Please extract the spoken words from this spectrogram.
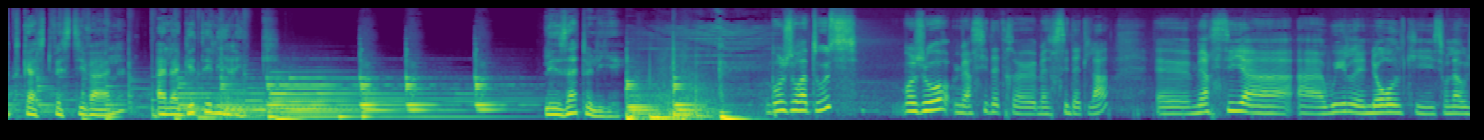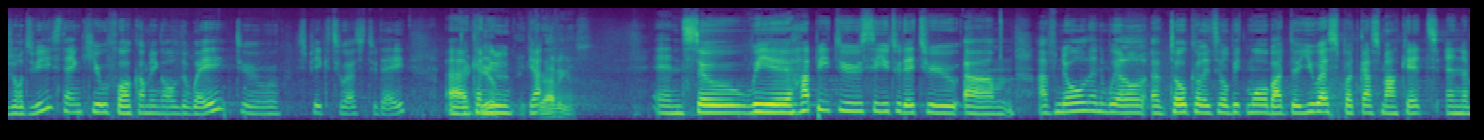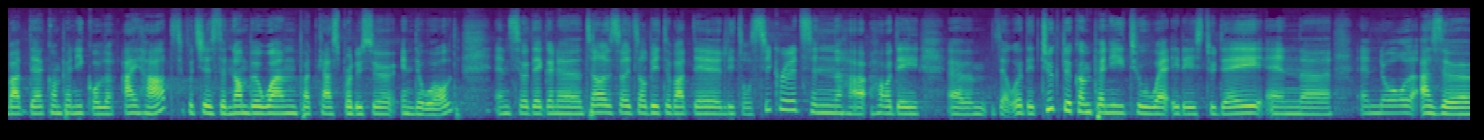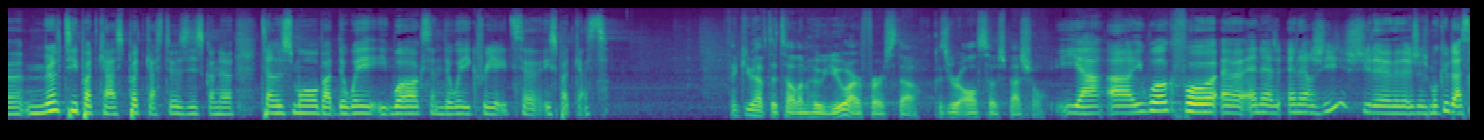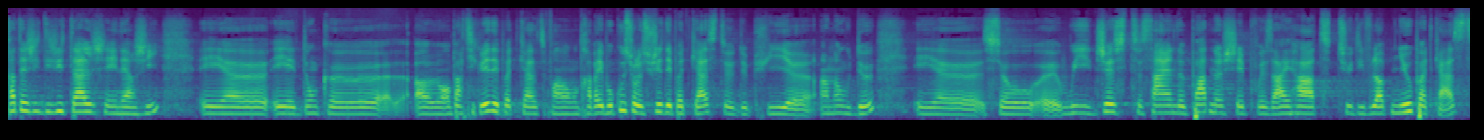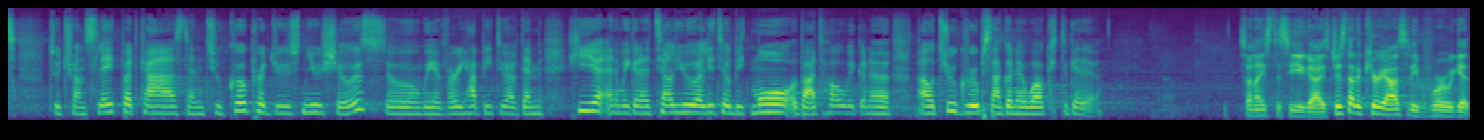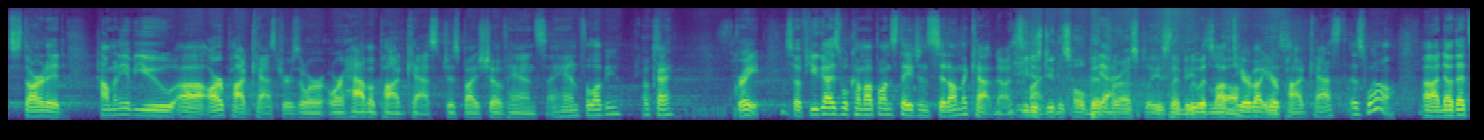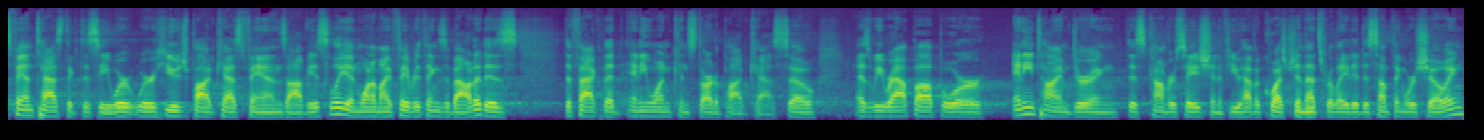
Podcast Festival à la Gaieté Lyrique. Les ateliers. Bonjour à tous. Bonjour, merci d'être euh, merci d'être là. Euh, merci à, à, Will et Noel qui sont là aujourd'hui. Thank you for coming all the way to speak to us today. Uh, Thank can you. you Thank yeah. you for having us. And so we're happy to see you today to um, have Noel and Will uh, talk a little bit more about the US podcast market and about their company called iHeart, which is the number one podcast producer in the world. And so they're going to tell us a little bit about their little secrets and how, how they um, what they took the company to where it is today. And uh, and Noel, as a multi-podcast podcaster, is going to tell us more about the way he works and the way he creates uh, his podcasts. I think you have to tell them who you are first, though, because you're all so special. Yeah, uh, I work for uh, Energy. Je, je m'occupe de la stratégie digitale chez NRJ. Et, euh, et donc, euh, en particulier des podcasts. Enfin, on travaille beaucoup sur le sujet des podcasts depuis euh, un an ou deux. Et euh, so, we just signed a partnership with iHeart to develop new podcasts. to translate podcasts and to co-produce new shows. So we are very happy to have them here, and we're going to tell you a little bit more about how we're going to, our two groups are going to work together. So nice to see you guys. Just out of curiosity, before we get started, how many of you uh, are podcasters or, or have a podcast? Just by show of hands, a handful of you. Okay. Great. So if you guys will come up on stage and sit on the couch. No, it's you fine. just do this whole bit yeah. for us, please. That'd be we would love well. to hear about yes. your podcast as well. Uh, no, that's fantastic to see. We're, we're huge podcast fans, obviously. And one of my favorite things about it is the fact that anyone can start a podcast. So as we wrap up or anytime during this conversation, if you have a question that's related to something we're showing,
